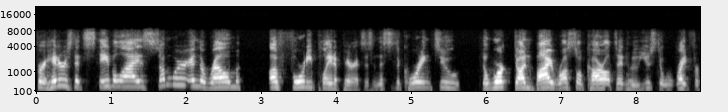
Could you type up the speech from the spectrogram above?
for hitters that stabilize somewhere in the realm of 40 plate appearances. And this is according to the work done by Russell Carleton, who used to write for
